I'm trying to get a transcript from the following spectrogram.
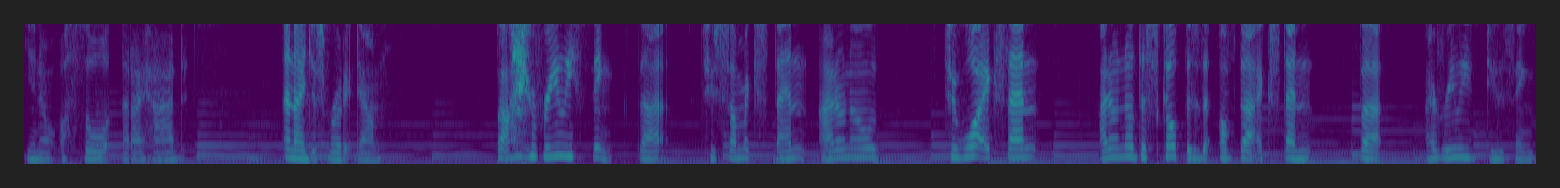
you know, a thought that I had, and I just wrote it down. But I really think that to some extent, I don't know to what extent, I don't know the scope is of that extent, but I really do think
